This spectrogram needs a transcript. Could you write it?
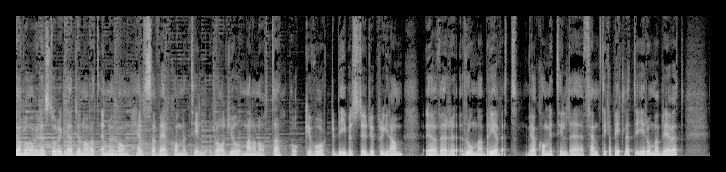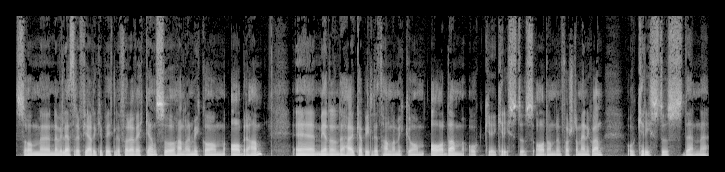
Ja, då har vi den stora glädjen av att ännu en gång hälsa välkommen till Radio Maranata och vårt bibelstudieprogram över Romarbrevet. Vi har kommit till det femte kapitlet i Romarbrevet. Som eh, när vi läste det fjärde kapitlet förra veckan så handlar det mycket om Abraham. Eh, medan det här kapitlet handlar mycket om Adam och Kristus. Adam den första människan och Kristus den eh,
